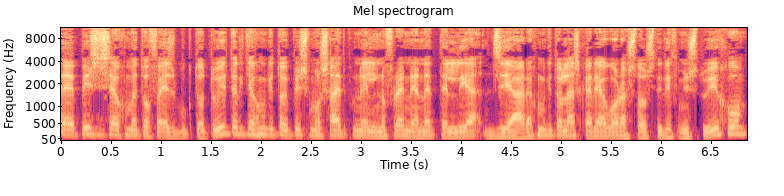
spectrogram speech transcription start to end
Επίσης έχουμε το Facebook, το Twitter και έχουμε και το επίσημο site που είναι ελληνοφρένια.net.gr. Έχουμε και το Λάσκαρη Αγοραστό στη ρύθμιση του ήχου.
